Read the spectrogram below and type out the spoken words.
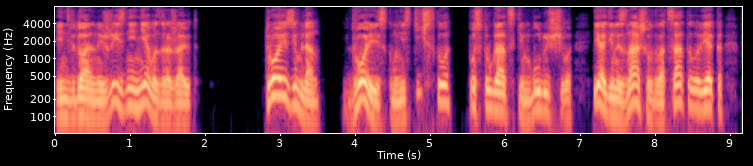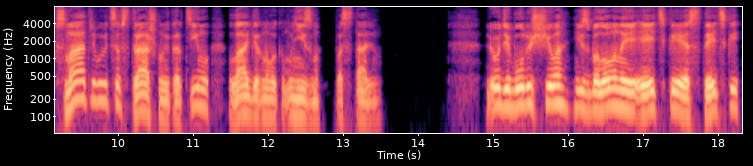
индивидуальной жизни не возражают. Трое землян, двое из коммунистического, по Стругацким будущего и один из нашего двадцатого века всматриваются в страшную картину лагерного коммунизма по Сталину. Люди будущего, избалованные этикой и эстетикой,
